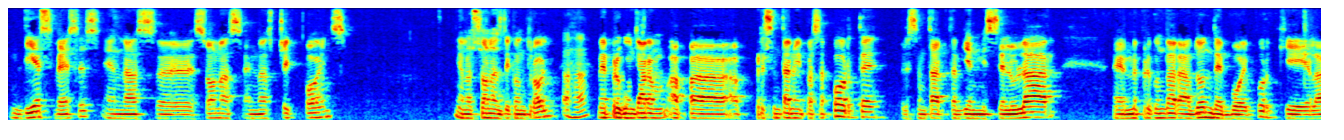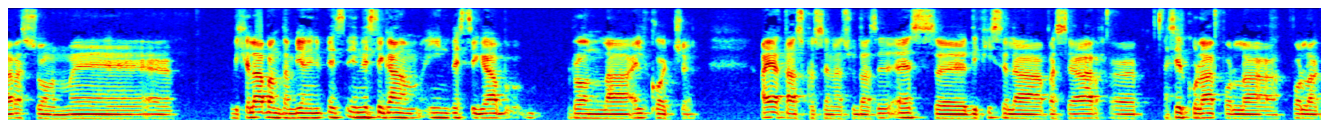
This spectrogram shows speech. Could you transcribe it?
10 veces en las eh, zonas, en las checkpoints, en las zonas de control. Me preguntaron a, presentar mi pasaporte, presentar también mi celular, eh, me preguntaron a dónde voy, porque la razón, me vigilaban también, investigaban, investigaban la, el coche. Hay atascos en la ciudad, es eh, difícil a pasear, eh, a circular por la, por la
